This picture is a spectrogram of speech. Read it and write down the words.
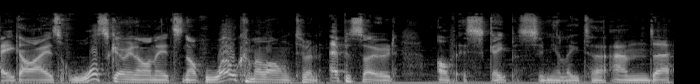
Hey guys, what's going on? It's Nob. Welcome along to an episode of Escape Simulator. And uh,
